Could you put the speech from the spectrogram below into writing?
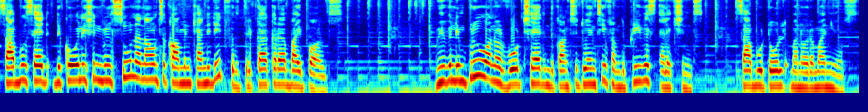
Sabu said the coalition will soon announce a common candidate for the Trikakara bypolls. We will improve on our vote share in the constituency from the previous elections, Sabu told Manorama News.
